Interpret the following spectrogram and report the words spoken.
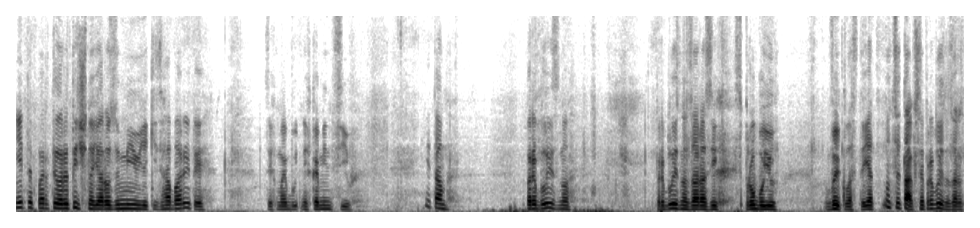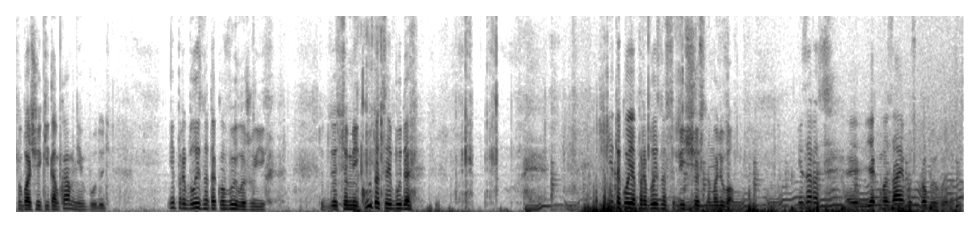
І тепер теоретично я розумію якісь габарити цих майбутніх камінців. І там приблизно приблизно зараз їх спробую викласти. Я, ну це так, все приблизно. Зараз побачу, які там камні будуть. І приблизно тако виложу їх. Тут ось мій кут оцей буде. І тако я приблизно собі щось намалював. І зараз, е, як мозаїку, спробую виложити.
